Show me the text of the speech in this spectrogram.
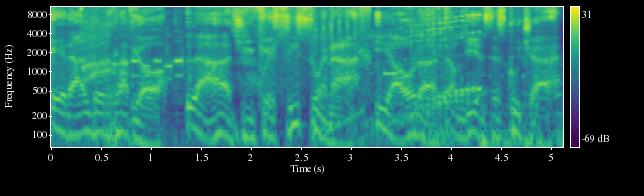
Heraldo Radio, la H que sí suena y ahora también se escucha.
